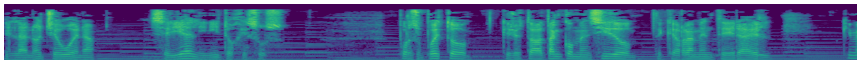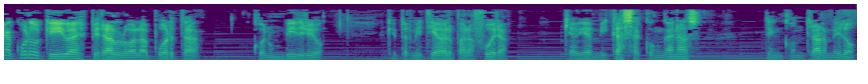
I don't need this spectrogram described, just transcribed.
en la Nochebuena sería el niñito Jesús. Por supuesto que yo estaba tan convencido de que realmente era él, que me acuerdo que iba a esperarlo a la puerta con un vidrio que permitía ver para afuera, que había en mi casa con ganas de encontrármelo,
